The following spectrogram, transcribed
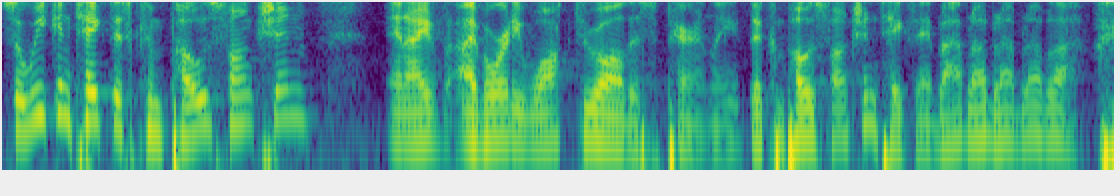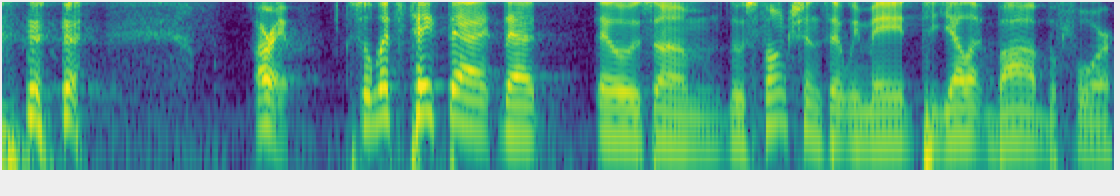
So we can take this compose function, and I've, I've already walked through all this apparently. The compose function takes a blah, blah, blah, blah, blah. all right, so let's take that, that those, um, those functions that we made to yell at Bob before,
